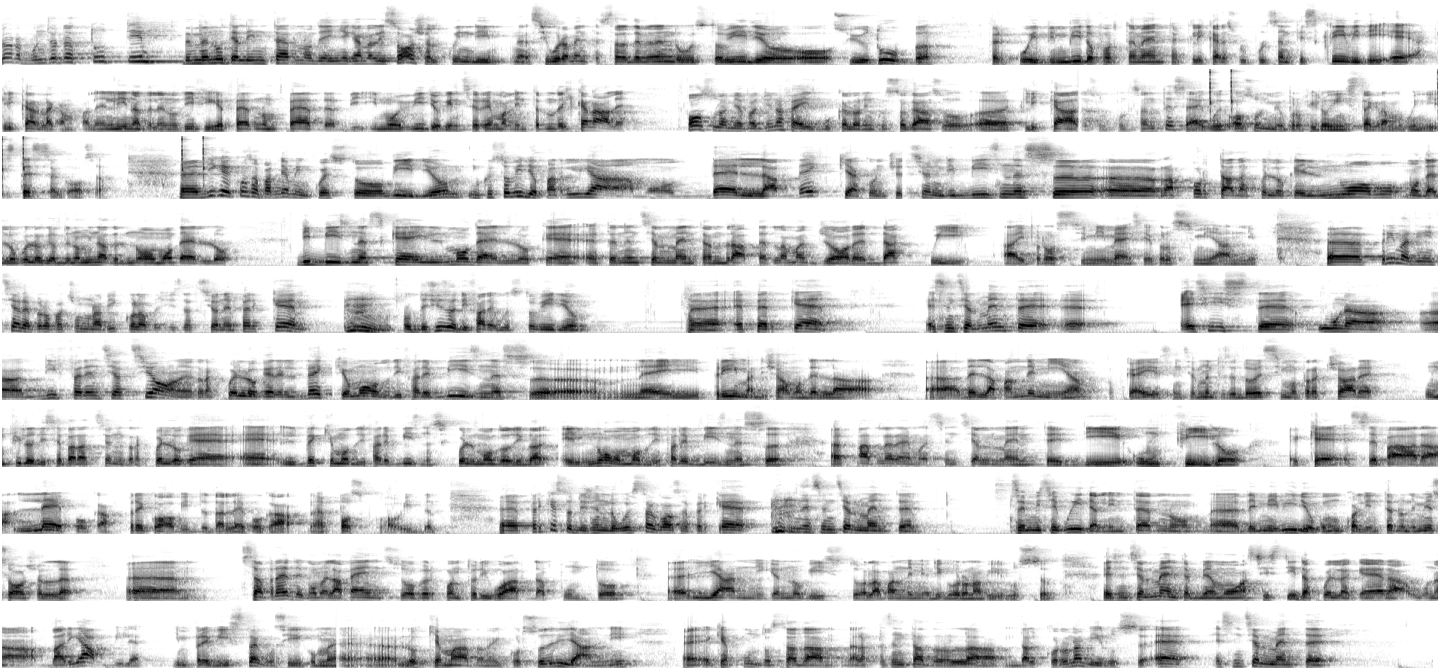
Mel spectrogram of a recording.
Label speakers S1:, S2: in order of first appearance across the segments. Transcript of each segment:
S1: Allora, buongiorno a tutti, benvenuti all'interno dei miei canali social, quindi eh, sicuramente starete vedendo questo video o su YouTube, per cui vi invito fortemente a cliccare sul pulsante iscriviti e a cliccare la campanellina delle notifiche per non perdervi i nuovi video che inseriremo all'interno del canale o sulla mia pagina Facebook, allora in questo caso eh, cliccate sul pulsante segui o sul mio profilo Instagram, quindi stessa cosa. Eh, di che cosa parliamo in questo video? In questo video parliamo della vecchia concezione di business eh, rapportata a quello che è il nuovo modello, quello che ho denominato il nuovo modello di business che è il modello che eh, tendenzialmente andrà per la maggiore da qui ai prossimi mesi, ai prossimi anni. Eh, prima di iniziare però facciamo una piccola precisazione perché ho deciso di fare questo video eh, è perché essenzialmente eh, esiste una uh, differenziazione tra quello che era il vecchio modo di fare business uh, nei, prima diciamo, della, uh, della pandemia, okay? essenzialmente se dovessimo tracciare un filo di separazione tra quello che è il vecchio modo di fare business e, e il nuovo modo di fare business, parleremo essenzialmente di un filo che separa l'epoca pre-Covid dall'epoca post-Covid. Eh, perché sto dicendo questa cosa? Perché essenzialmente se mi seguite all'interno eh, dei miei video, comunque all'interno dei miei social, eh, saprete come la penso per quanto riguarda appunto eh, gli anni che hanno visto la pandemia di coronavirus. Essenzialmente abbiamo assistito a quella che era una variabile imprevista, così come eh, l'ho chiamata nel corso degli anni, eh, che appunto è stata rappresentata dal, dal coronavirus e essenzialmente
